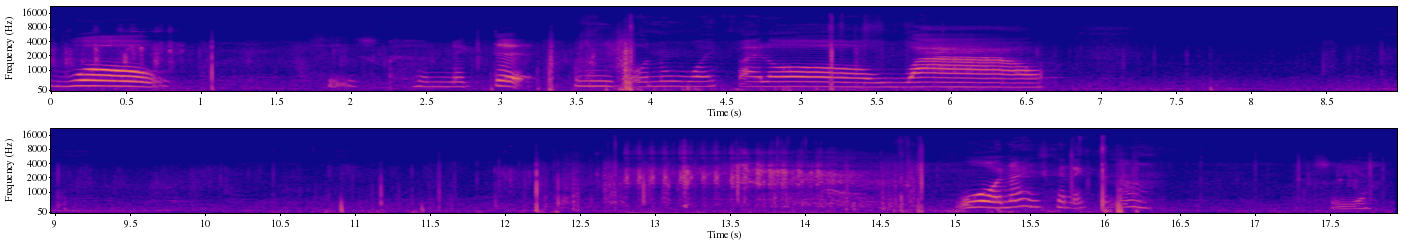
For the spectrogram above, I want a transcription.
Whoa. She's connected. Mình có no wifi lo. Wow. Whoa, now he's connected now. So yeah.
